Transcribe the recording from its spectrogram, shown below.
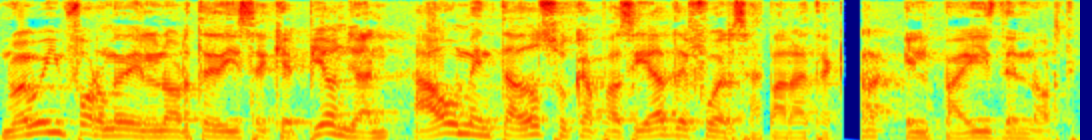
Nuevo informe del norte dice que Pyongyang ha aumentado su capacidad de fuerza para atacar el país del norte.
